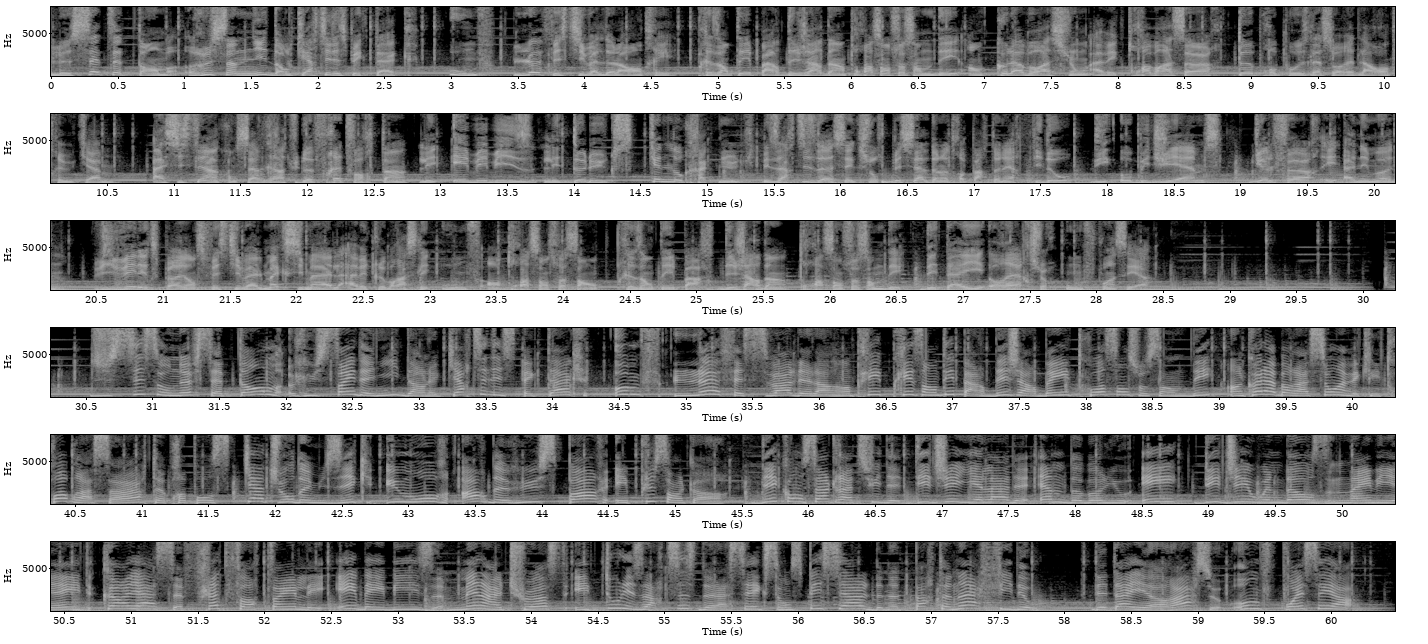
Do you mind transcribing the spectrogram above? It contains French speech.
Le 7 septembre, rue Saint-Denis, dans le quartier des spectacles. Oomph, le festival de la rentrée, présenté par Desjardins 360D en collaboration avec Trois Brasseurs, te propose la soirée de la rentrée UCAM. Assistez à un concert gratuit de Fred Fortin, les A-Babies, les Deluxe, Kenlo Kraknuk, les artistes de la sélection spéciale de notre partenaire Fido, The OBGMs, Gulfer et Anemone. Vivez l'expérience festival maximale avec le bracelet Oomph en 360, présenté par Desjardins 360D. Détails et horaires sur oomph.ca. Du 6 au 9 septembre, rue Saint-Denis, dans le quartier des spectacles, Oomph, le festival de la rentrée présenté par Desjardins 360D en collaboration avec les trois brasseurs te propose 4 jours de musique, humour, art de rue, sport et plus encore. Des concerts gratuits de DJ Yella de NWA, DJ Windows 98, Corias, Fred Fortin, les A-Babies, Men I Trust et tous les artistes de la sélection spéciale de notre partenaire Fido. Détails et horaires sur oomph.ca.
